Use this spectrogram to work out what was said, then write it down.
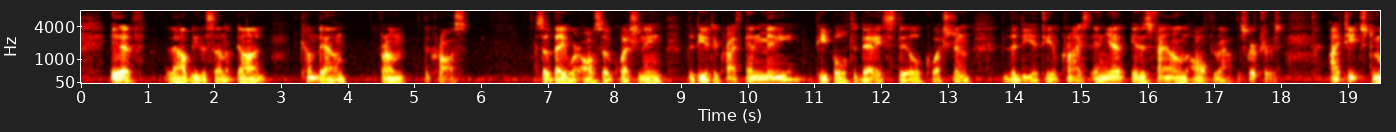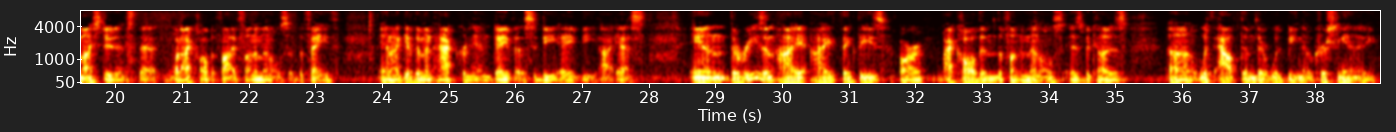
if thou be the Son of God, come down from the cross. So they were also questioning the deity of Christ. And many people today still question the deity of Christ. And yet it is found all throughout the scriptures. I teach to my students that what I call the five fundamentals of the faith, and I give them an acronym DAVIS, D A V I S. And the reason I I think these are I call them the fundamentals is because uh, without them there would be no Christianity.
